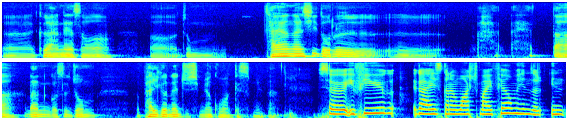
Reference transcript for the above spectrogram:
어, 그 안에서 어, 좀 다양한 시도를 어, 하, 했다라는 것을 좀 발견해 주시면 고맙겠습니다. So if you guys gonna watch my film in, the, in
